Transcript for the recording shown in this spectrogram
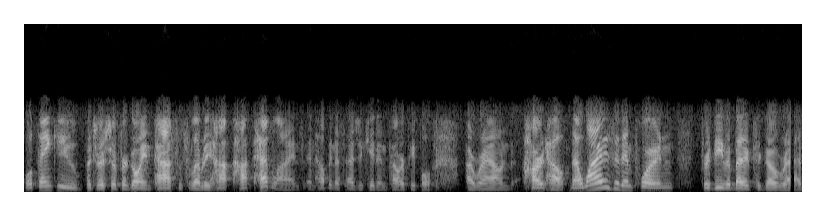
Well, thank you, Patricia, for going past the celebrity ho- ho- headlines and helping us educate and empower people around heart health. Now, why is it important for Divabetic to go red?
